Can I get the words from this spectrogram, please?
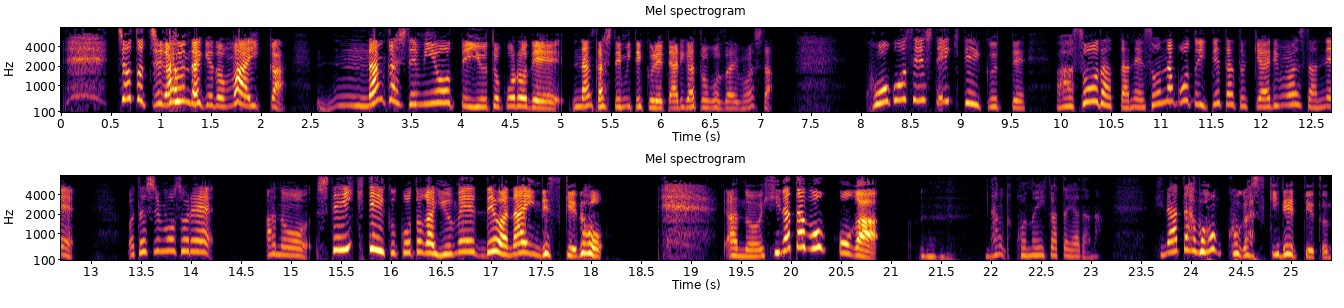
ちょっと違うんだけど、まあいいか。んなんかしてみようっていうところで、なんかしてみてくれてありがとうございました。光合成して生きていくって、あ、そうだったね。そんなこと言ってた時ありましたね。私もそれ、あの、して生きていくことが夢ではないんですけど、あの、日向ぼっこが、うん、なんかこの言い方やだな。日向ぼっこが好きでって言うと、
